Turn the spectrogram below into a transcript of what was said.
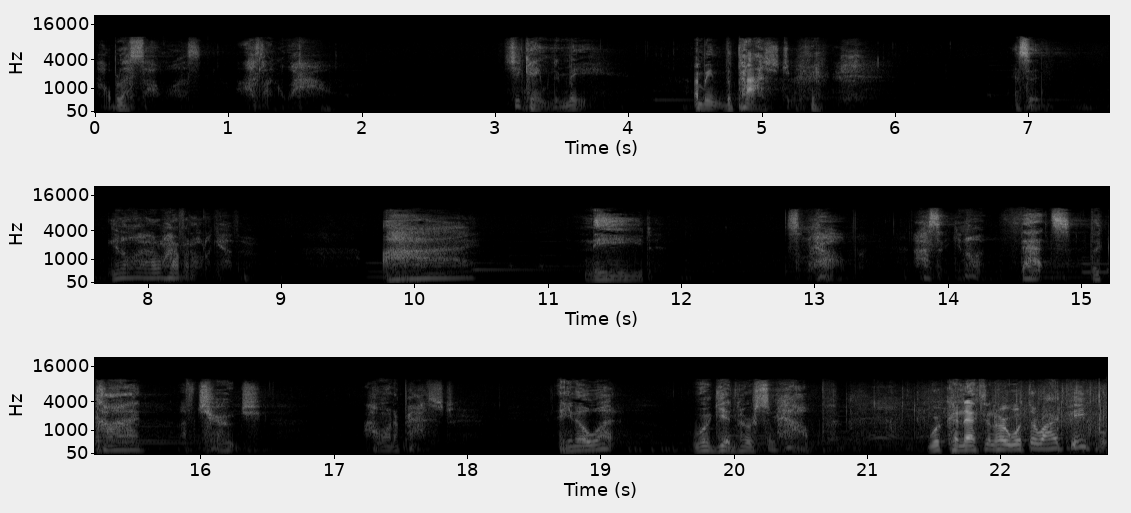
how blessed I was. I was like, wow. She came to me. I mean, the pastor, and said, you know what? I don't have it all together. I need some help. I said, you know what? That's the kind of church I want to pastor. And you know what? We're getting her some help. We're connecting her with the right people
